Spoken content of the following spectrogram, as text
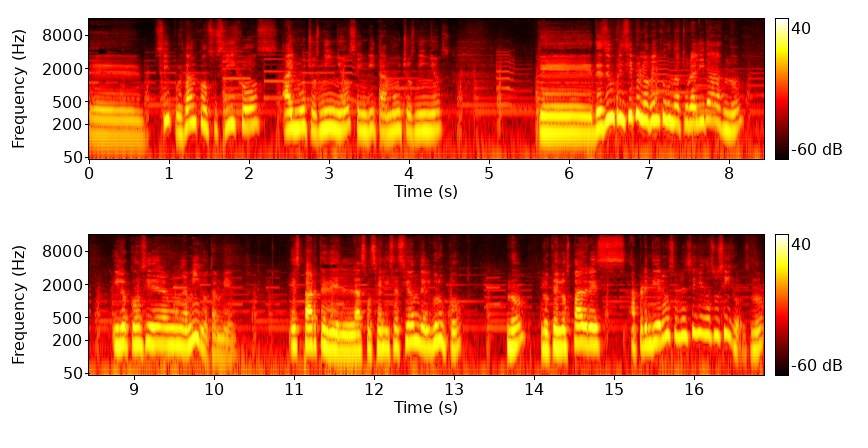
eh, sí, pues van con sus hijos, hay muchos niños, se invita a muchos niños que desde un principio lo ven con naturalidad, ¿no? Y lo consideran un amigo también. Es parte de la socialización del grupo, ¿no? Lo que los padres aprendieron se lo enseñan a sus hijos, ¿no?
